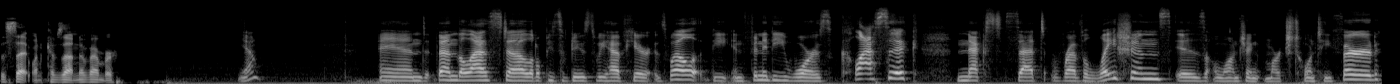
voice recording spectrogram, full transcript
the set when it comes out in November. Yeah. And then the last uh, little piece of news we have here as well the Infinity Wars Classic next set Revelations is launching March 23rd.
